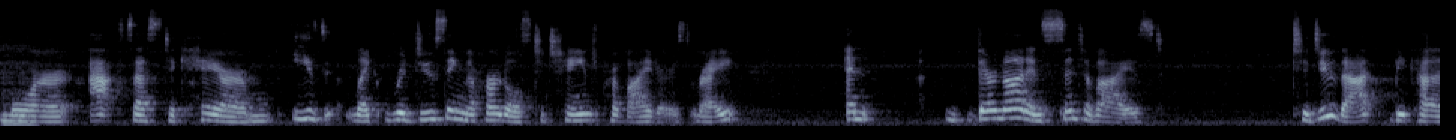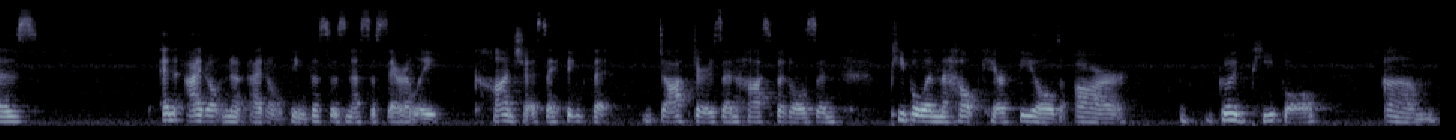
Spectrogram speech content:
More access to care, easy, like reducing the hurdles to change providers, right? And they're not incentivized to do that because, and I don't know, I don't think this is necessarily conscious. I think that doctors and hospitals and people in the healthcare field are good people. Um,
